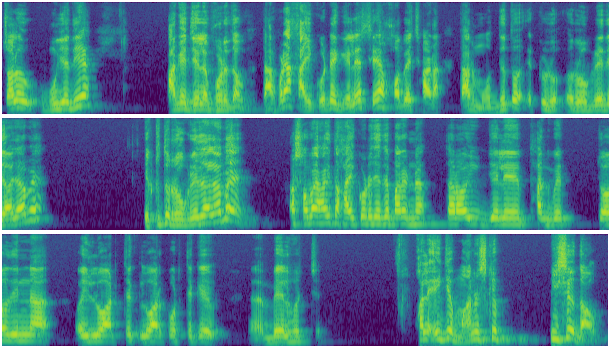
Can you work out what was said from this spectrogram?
চলো গুঁজে দিয়ে আগে জেলে ভরে দাও। তারপরে হাইকোর্টে গেলে সে হবে ছাড়া। তার মধ্যে তো একটু রো- রোগড়ে দেওয়া যাবে। একটু তো রোগড়ে দেওয়া যাবে। আর সবাই হয়তো হাইকোর্টে যেতে পারেন না। তারা ওই জেলে থাকবেন যতদিন না ওই লোয়ার থেকে লোয়ার কোর্ট থেকে বেল হচ্ছে। ফলে এই যে মানুষকে পিষে দাও,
